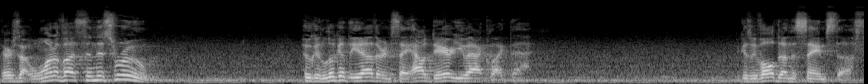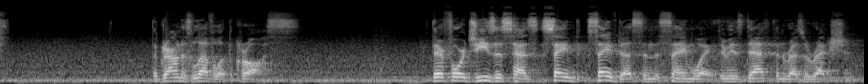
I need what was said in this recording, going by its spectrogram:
There's not one of us in this room who can look at the other and say, How dare you act like that? Because we've all done the same stuff. The ground is level at the cross. Therefore, Jesus has saved, saved us in the same way through his death and resurrection.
